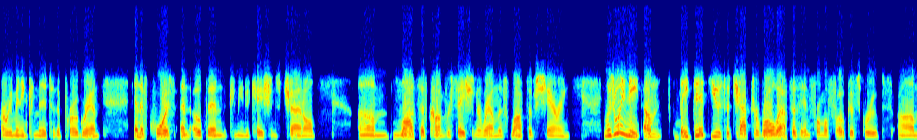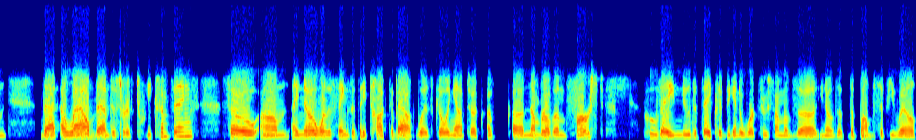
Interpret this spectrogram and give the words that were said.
are remaining committed to the program. And of course, an open communications channel. Um, lots of conversation around this, lots of sharing. It was really neat. Um, they did use the chapter rollouts as informal focus groups um, that allowed them to sort of tweak some things. So um, I know one of the things that they talked about was going out to a, a, number of them first, who they knew that they could begin to work through some of the, you know, the, the bumps, if you will.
